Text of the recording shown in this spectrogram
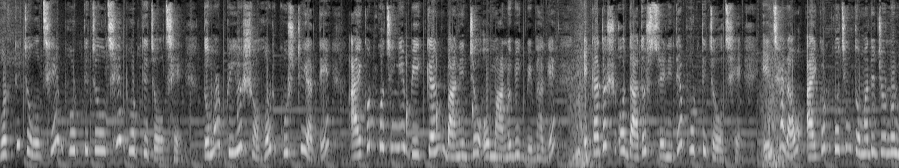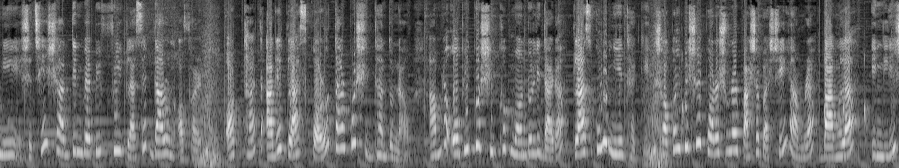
ভর্তি চলছে ভর্তি চলছে ভর্তি চলছে। তোমার প্রিয় শহর কুষ্টিয়াতে আইকন কোচিংয়ে বিজ্ঞান, বাণিজ্য ও মানবিক বিভাগে একাদশ ও দ্বাদশ শ্রেণীতে ভর্তি চলছে। এছাড়াও আইকন কোচিং তোমাদের জন্য নিয়ে এসেছে সাত দিনব্যাপী ফ্রি ক্লাসের দারুণ অফার। অর্থাৎ আগে ক্লাস করো, তারপর সিদ্ধান্ত নাও। আমরা অভিজ্ঞ শিক্ষক মণ্ডলী দ্বারা ক্লাসগুলো নিয়ে থাকি। সকল বিষয় পড়াশোনার পাশাপাশি আমরা বাংলা, ইংলিশ,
